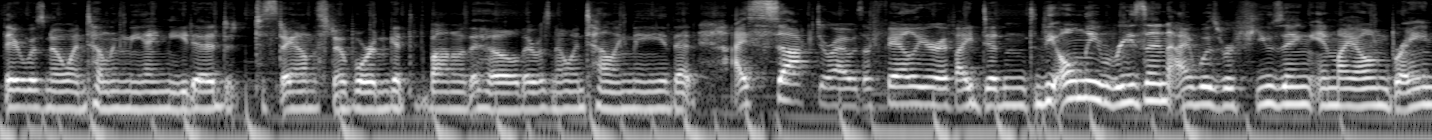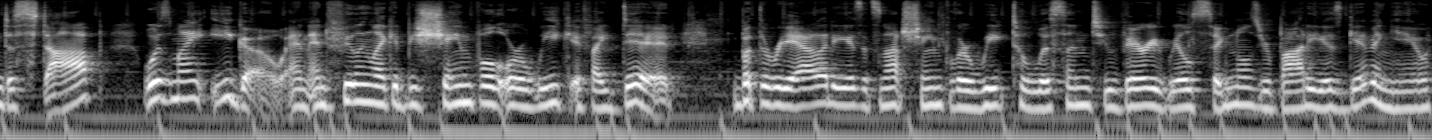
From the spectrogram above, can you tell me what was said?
There was no one telling me I needed to stay on the snowboard and get to the bottom of the hill. There was no one telling me that I sucked or I was a failure if I didn't. The only reason I was refusing in my own brain to stop was my ego and, and feeling like it'd be shameful or weak if I did. But the reality is it's not shameful or weak to listen to very real signals your body is giving you.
